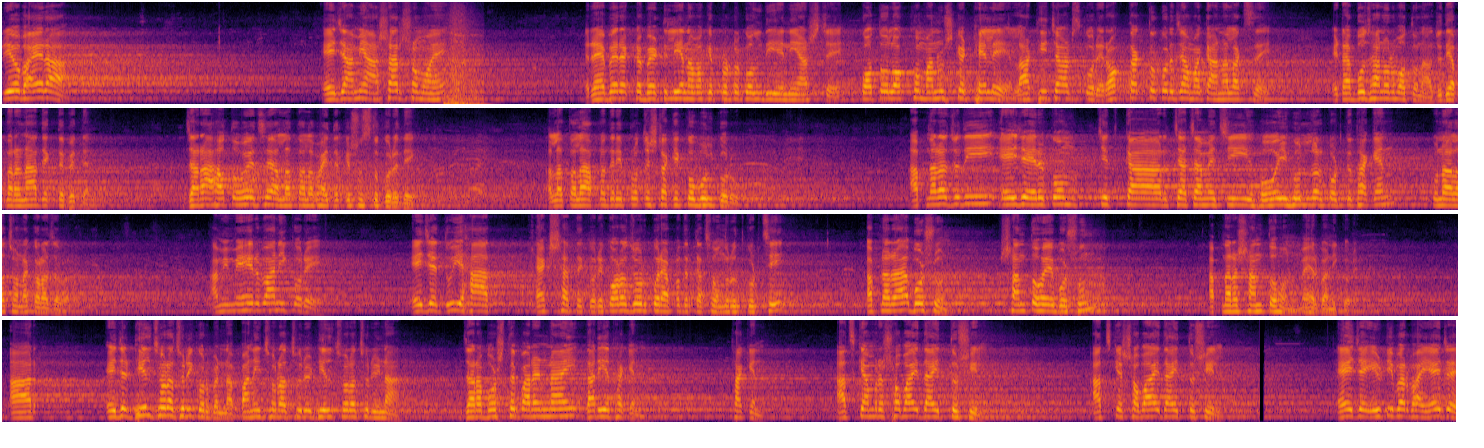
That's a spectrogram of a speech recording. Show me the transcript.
প্রিয় ভাইরা এই যে আমি আসার সময় র্যাবের একটা ব্যাটালিয়ন আমাকে প্রোটোকল দিয়ে নিয়ে আসছে। কত লক্ষ মানুষকে ঠেলে, লাঠি চার্জ করে, রক্তাক্ত করে যে আমাকে আনা লাগছে, এটা বোঝানোর মতো না, যদি আপনারা না দেখতে পেতেন। যারা আহত হয়েছে, আল্লাহ তালা ভাইদেরকে সুস্থ করে দেখ। আল্লাহ তালা আপনাদের এই প্রচেষ্টাকে কবুল করুক। আপনারা যদি এই যে এরকম চিৎকার, চেঁচামেচি, হই হুল্লোড় করতে থাকেন কোনো আলোচনা করা যাবে না। আমি মেহরবানি করে এই যে দুই হাত একসাথে করে করজোর করে আপনাদের কাছে অনুরোধ করছি। আপনারা বসুন, শান্ত হয়ে বসুন। আপনারা শান্ত হন মেহরবানি করে। আর এই যে ঢিল ছোড়াছুরি করবেন না, পানি ছোড়াছুরি ঢিল ছোড়াছুরি না। যারা বসতে পারেন নাই, দাঁড়িয়ে থাকেন থাকেন। আজকে আমরা সবাই দায়িত্বশীল। আজকে সবাই দায়িত্বশীল। এই যে ইউটিউবার ভাই, এই যে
